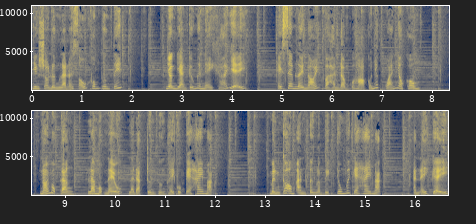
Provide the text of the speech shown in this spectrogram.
nhưng sau lưng là nói xấu không thương tiếc. Nhận dạng kiểu người này khá dễ. Hãy xem lời nói và hành động của họ có nhất quán nhau không. Nói một đằng, làm một nẻo là đặc trưng thường thấy của kẻ hai mặt. Mình có ông anh từng làm việc chung với kẻ hai mặt. Anh ấy kể,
